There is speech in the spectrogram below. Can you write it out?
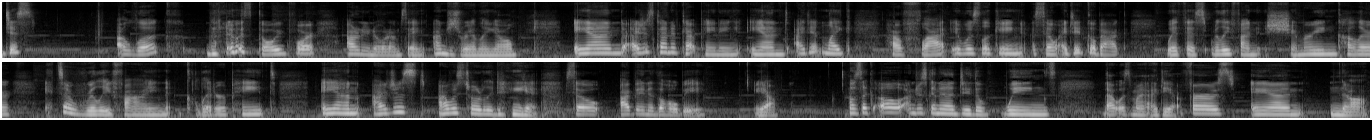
just a look that I was going for. I don't even know what I'm saying. I'm just rambling, y'all. And I just kind of kept painting, and I didn't like how flat it was looking. So I did go back with this really fun shimmering color. It's a really fine glitter paint. And I just, I was totally digging it. So I painted the whole bee. Yeah. I was like, oh, I'm just going to do the wings. That was my idea at first. And no,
